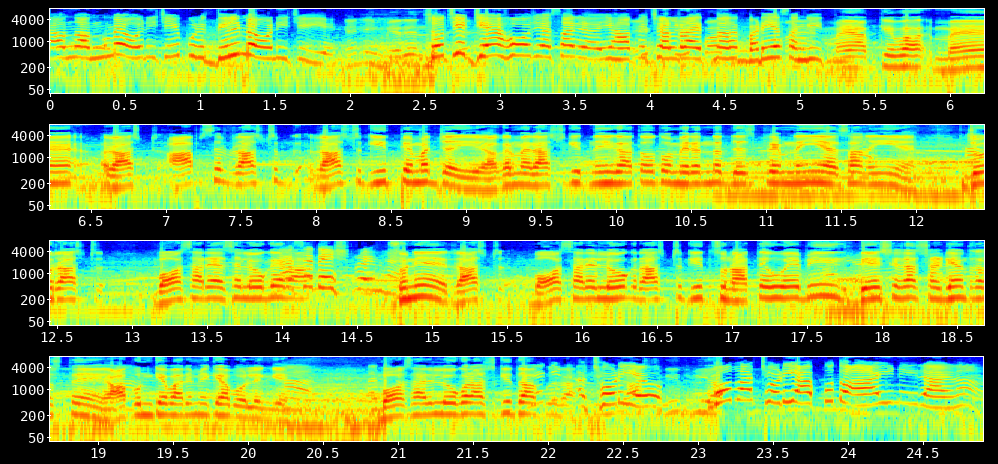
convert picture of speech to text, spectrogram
अंग अंग में होनी चाहिए पूरे दिल में होनी चाहिए। नहीं नहीं मेरे सोचिए जय हो जैसा यहाँ पे चल रहा है इतना बढ़िया संगीत। मैं आपके बाद मैं राष्ट्र आप सिर्फ़ राष्ट्र राष्ट्रगीत पे मत जाइए। अगर मैं राष्ट्रगीत नहीं गाता हूँ तो मेरे अंदर देश प्रेम नहीं है ऐसा नहीं है। जो राष्ट्र बहुत सारे ऐसे लोग हैं है। सुनिए राष्ट्र बहुत सारे लोग राष्ट्रगीत सुनाते हुए भी देश के साथ षड्यंत्र रचते हैं। आप उनके बारे में क्या बोलेंगे? हाँ। बहुत सारे लोग राष्ट्रगीत आप छोड़िए वो बात छोड़िए आपको तो आ ही नहीं रहा है ना।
